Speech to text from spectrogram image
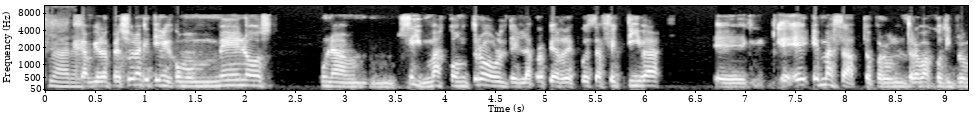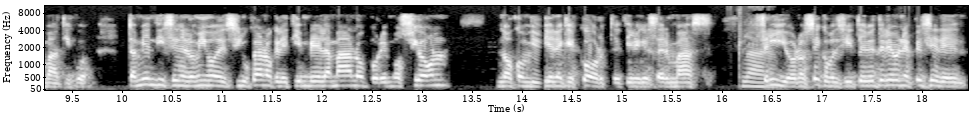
Claro. En cambio, la persona que tiene como menos, una, sí, más control de la propia respuesta afectiva, eh, es más apto para un trabajo diplomático. También dicen lo mismo del cirujano que le tiemble la mano por emoción, no conviene que corte, tiene que ser más frío, no sé cómo decir, debe tener una especie de,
